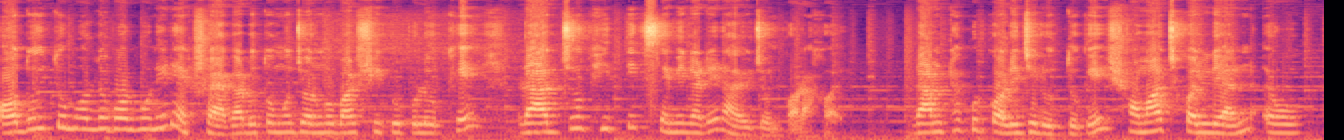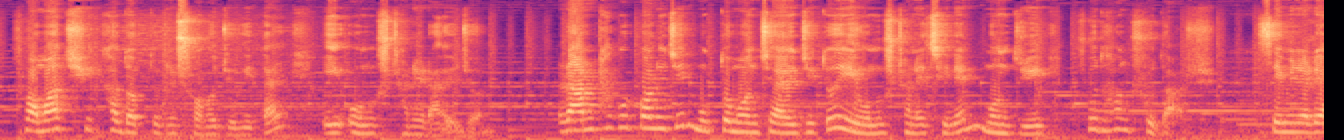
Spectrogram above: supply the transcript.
অদ্বৈত মল্লবর্মনের একশো এগারোতম জন্মবার্ষিকী উপলক্ষে রাজ্য ভিত্তিক সেমিনারের আয়োজন করা হয়। রামঠাকুর কলেজের উদ্যোগে সমাজ কল্যাণ ও সমাজ শিক্ষা দপ্তরের সহযোগিতায় এই অনুষ্ঠানের আয়োজন। রামঠাকুর কলেজের মুক্তমঞ্চে আয়োজিত এই অনুষ্ঠানে ছিলেন মন্ত্রী সুধাংশু দাস। সেমিনারে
